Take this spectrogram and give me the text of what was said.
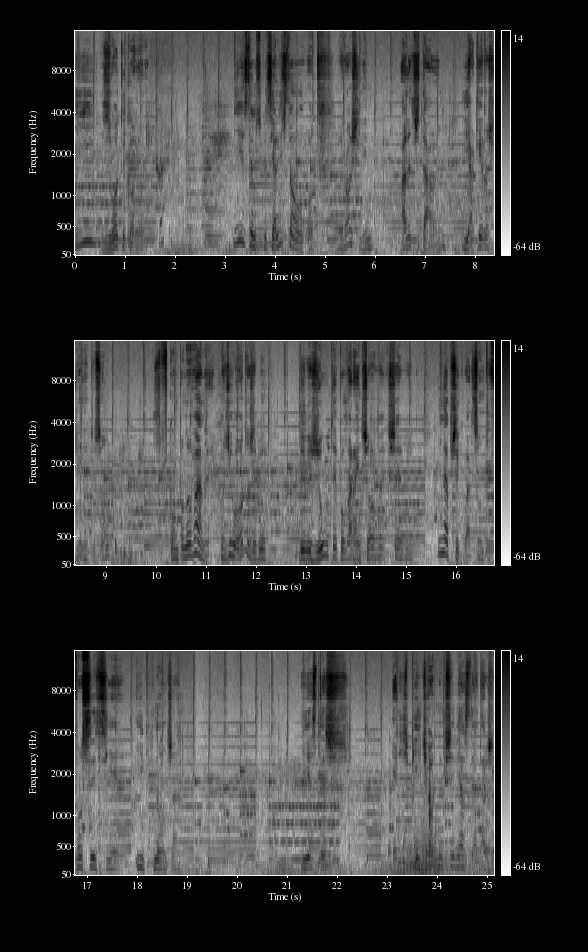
i złoty kolor. Nie jestem specjalistą od roślin, ale czytałem, jakie rośliny tu są wkomponowane. Chodziło o to, żeby były żółte, pomarańczowe krzewy i na przykład są tu forsycje i pnącza. Jest też jakiś pięciornik krzewiasty, a także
